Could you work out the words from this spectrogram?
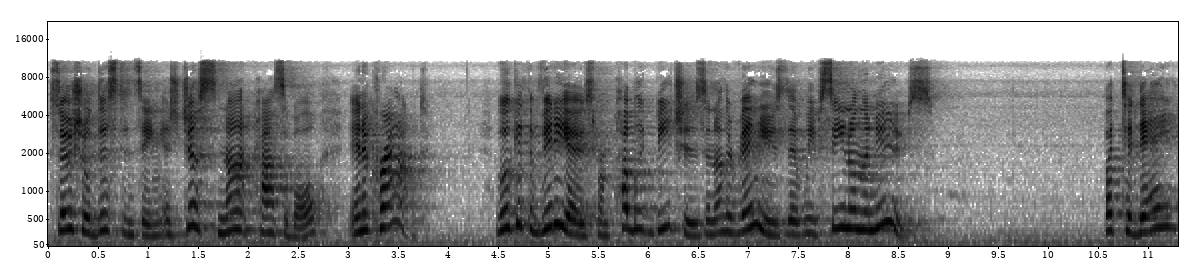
Social distancing is just not possible in a crowd. Look at the videos from public beaches and other venues that we've seen on the news. But today,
